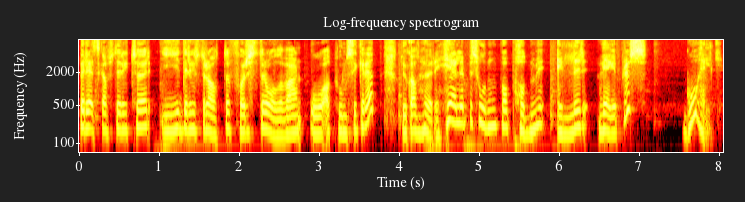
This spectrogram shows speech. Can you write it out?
beredskapsdirektør i Direktoratet for strålevern og atomsikkerhet. Du kan høre hele episoden på Podmy eller VG+. God helg!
